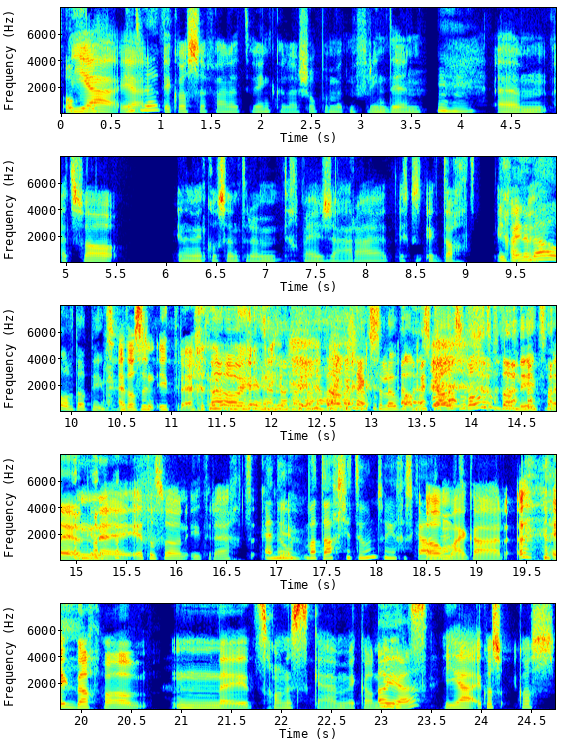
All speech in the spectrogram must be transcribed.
Of ja, op ja, internet? ik was even aan het winkelen, shoppen met mijn vriendin. Mhm. Ehm, het is wel in een winkelcentrum dicht bij Zara. Ik, ik dacht... In ik ga even- Veenendaal of dat niet? Het was in Utrecht. Oh, nee. nou, de gekste lopen allemaal scouts rond of dan niet? Nee, oké. nee, het was wel in Utrecht. En hoe, Ja. wat dacht je toen, toen je gescout Oh werd? my god. ik dacht van, nee, het is gewoon een scam. Ik kan Oh niet. ja? Ja, ik was, ik was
